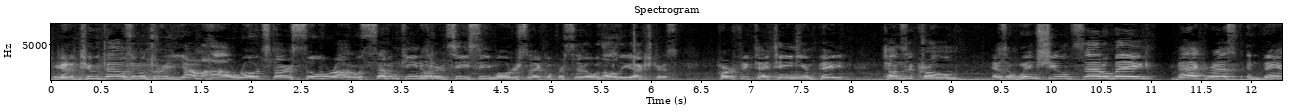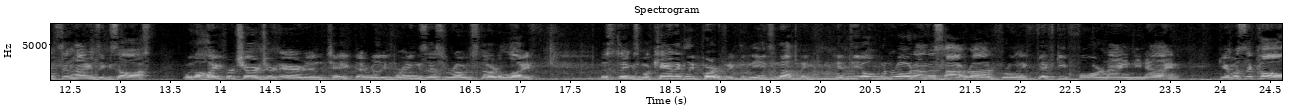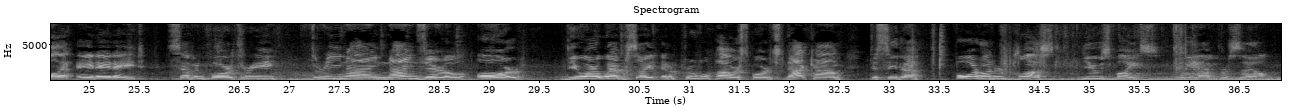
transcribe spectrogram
We got a 2003 Yamaha Roadstar Silverado 1700cc motorcycle for sale with all the extras. Perfect titanium paint, tons of chrome, has a windshield saddlebag, backrest, and Vance and Hines exhaust with a hypercharger air intake that really brings this Roadstar to life. This thing's mechanically perfect. It needs nothing. Hit the open road on this hot rod for only $54.99. Give us a call at 888-743-3990 or view our website at approvalpowersports.com to see the 400 plus used bikes we have for sale.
